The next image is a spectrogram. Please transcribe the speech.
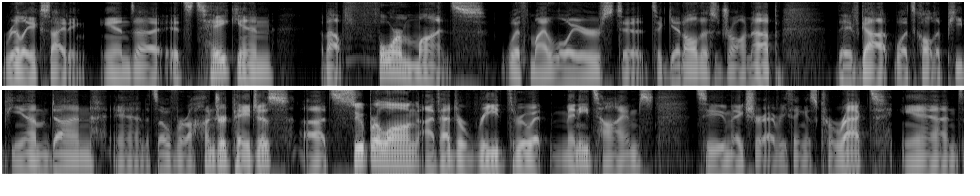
really exciting. And uh, it's taken about four months with my lawyers to, to get all this drawn up. They've got what's called a PPM done, and it's over 100 pages. Uh, it's super long. I've had to read through it many times to make sure everything is correct. And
